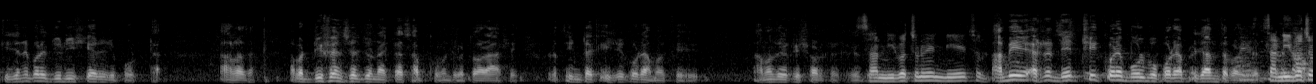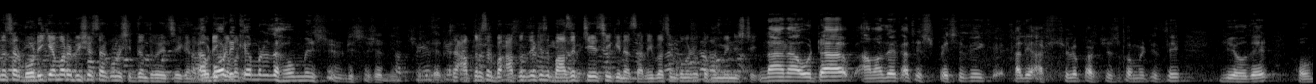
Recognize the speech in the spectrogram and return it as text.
কি জানে বলে জুডিশিয়ারি রিপোর্টটা। আলাদা। আবার ডিফেন্সের জন্য একটা সাব কমিটি তারা আসে ওটা তিনটাকে ইসে করে আমাকে আমাদেরকে সরকার স্যার নির্বাচনে নিয়ে আমি একটা ডেট ঠিক করে বলব পরে আপনি জানতে পারবেন। স্যার নির্বাচনে স্যার বডি ক্যামেরার বিষয়ে স্যার কোনো সিদ্ধান্ত হয়েছে কিনা? বডি ক্যামেরা ক্যামেরাতে হোম মিনিস্ট্রি ডিসিশন নিচ্ছে। স্যার আপনারা স্যার আপনাদের কাছে বাজেট চেয়েছে কিনা স্যার নির্বাচন কমিশন হোম মিনিস্ট্রি না না ওটা আমাদের কাছে স্পেসিফিক খালি আসছিল পারচেস কমিটিতে যে ওদের হোম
